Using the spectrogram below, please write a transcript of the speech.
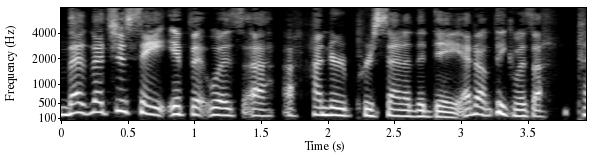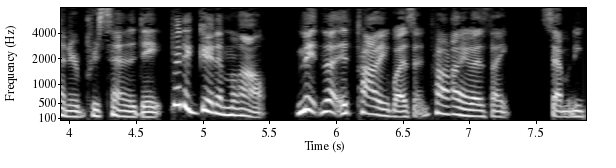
that, let's just say if it was a hundred percent of the day, I don't think it was a hundred percent of the day, but a good amount. It probably wasn't. Probably was like 70%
